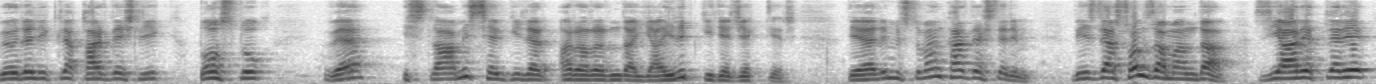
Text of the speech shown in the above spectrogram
Böylelikle kardeşlik, dostluk ve İslami sevgiler aralarında yayılıp gidecektir. Değerli Müslüman kardeşlerim, bizler son zamanda ziyaretleri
